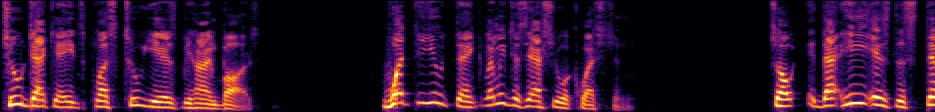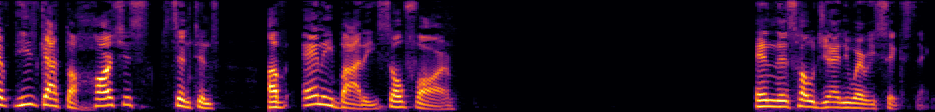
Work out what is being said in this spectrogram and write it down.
Two decades plus two years behind bars. What do you think? Let me just ask you a question. So that he is the stiff, he's got the harshest sentence of anybody so far in this whole January 6th thing.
